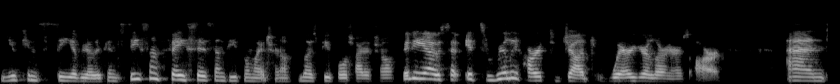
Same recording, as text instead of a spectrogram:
you can see of your you can see some faces. Some people might turn off, most people try to turn off video. So it's really hard to judge where your learners are. And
